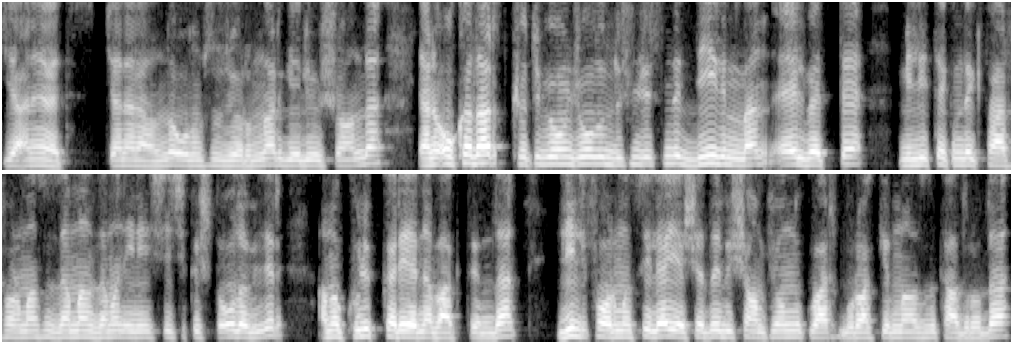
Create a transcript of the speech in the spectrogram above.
yani evet genel anlamda olumsuz yorumlar geliyor şu anda. Yani o kadar kötü bir oyuncu olduğu düşüncesinde değilim ben. Elbette milli takımdaki performansı zaman zaman inişli çıkışlı olabilir. Ama kulüp kariyerine baktığımda Lille formasıyla yaşadığı bir şampiyonluk var. Burak Yılmazlı kadroda.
